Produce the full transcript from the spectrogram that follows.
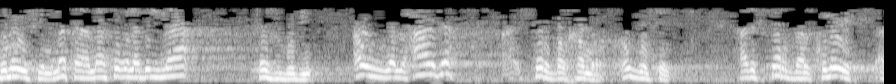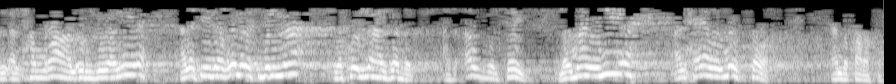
كميس متى ما تغلى بالماء تزبدي أول حاجة شرب الخمر أول شيء. هذه الشربة الكويت الحمراء الأرجوانية التي إذا غليت بالماء يكون لها زبد. هذا أول شيء. لو ما هي الحياة والموت سوا عند طرفه.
